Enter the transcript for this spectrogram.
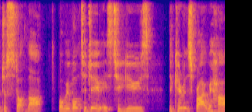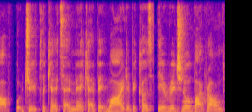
just stop that. What we want to do is to use the current sprite we have, but duplicate it and make it a bit wider because the original background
